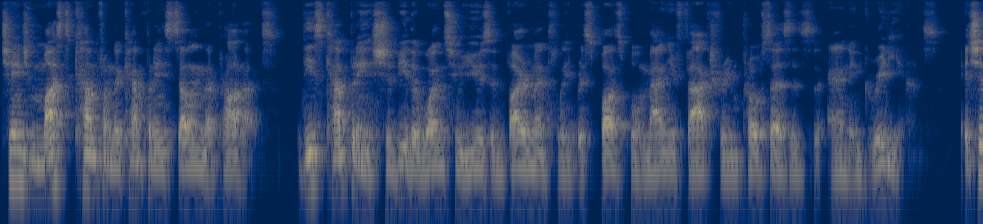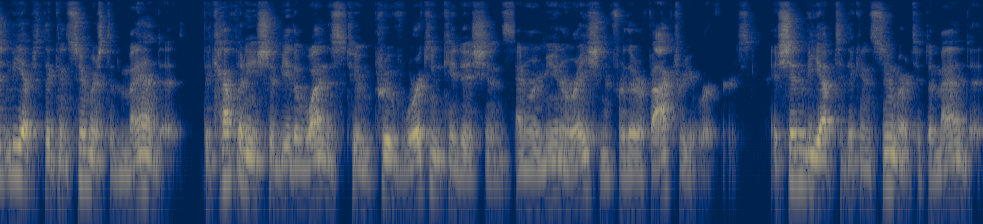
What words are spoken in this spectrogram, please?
Change must come from the companies selling the products. These companies should be the ones who use environmentally responsible manufacturing processes and ingredients. It shouldn't be up to the consumers to demand it. The companies should be the ones to improve working conditions and remuneration for their factory workers. It shouldn't be up to the consumer to demand it.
